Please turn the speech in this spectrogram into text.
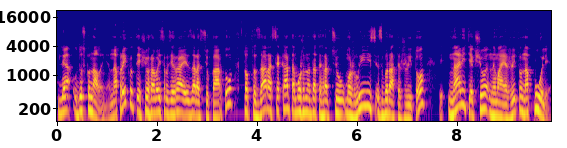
для удосконалення. Наприклад, якщо гравець розіграє зараз цю карту, тобто зараз ця карта може надати гравцю можливість збирати жито, навіть якщо немає жито на полі.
